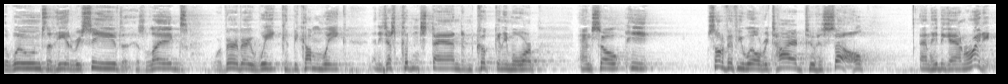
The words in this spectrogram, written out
The wounds that he had received, his legs were very, very weak, had become weak, and he just couldn't stand and cook anymore. And so he sort of, if you will, retired to his cell and he began writing.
